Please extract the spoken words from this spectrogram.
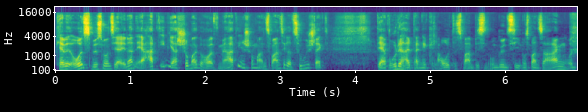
Kevin Owens, müssen wir uns ja erinnern, er hat ihm ja schon mal geholfen. Er hat ihn schon mal einen 20er zugesteckt. Der wurde halt dann geklaut. Das war ein bisschen ungünstig, muss man sagen. Und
